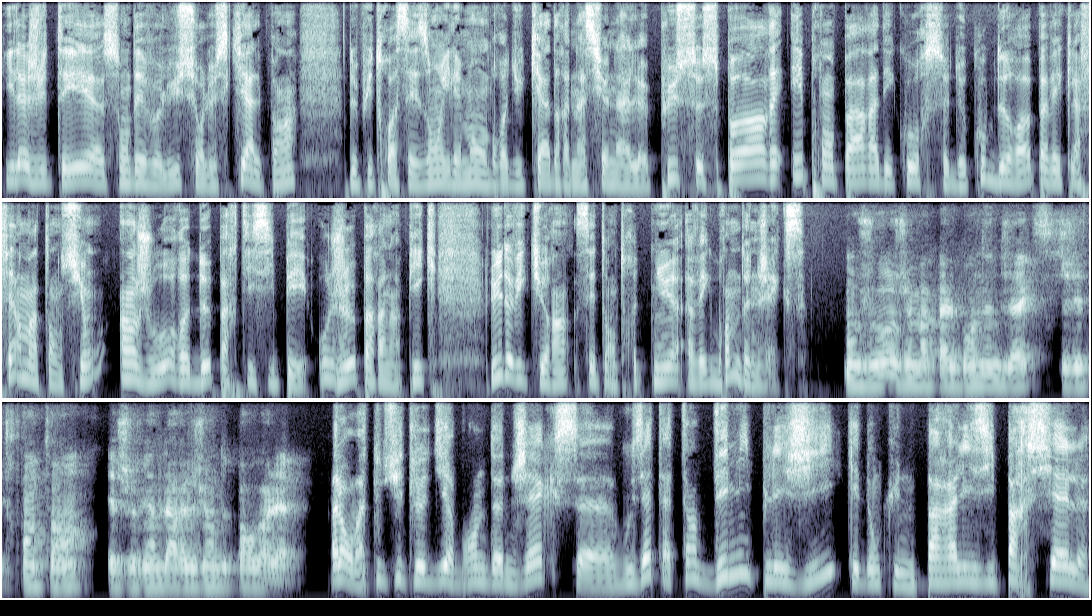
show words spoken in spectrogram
Il a jeté son dévolu sur le ski alpin. Depuis trois saisons, il est membre du cadre national Plus Sport et prend part à des courses de Coupe d'Europe avec la ferme intention un jour de participer aux Jeux paralympiques. Ludovic Turin s'est entretenu avec Brandon Jex. Bonjour, je m'appelle Brandon Jex, j'ai 30 ans et je viens de la région de Port-Valais. Alors, on va tout de suite le dire, Brandon Jex, euh, vous êtes atteint d'hémiplégie, qui est donc une paralysie partielle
